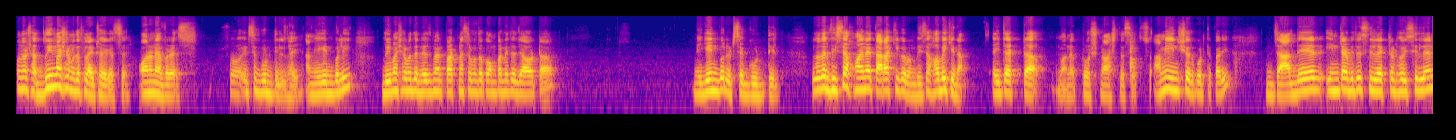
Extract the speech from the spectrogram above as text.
পনেরো সাত, দুই মাসের মধ্যে ফ্লাইট হয়ে গেছে on an average so it's a good deal ভাই। আমি এগেন বলি, দুই মাসের মধ্যে নেজম্যান পার্টনার্সের মতো কোম্পানিতে যাওয়াটা এগেইন বলি ইটস এ গুড ডিল তো তাদের ভিসা হয় না তারা কি করুন ভিসা হবে কি না এইটা একটা মানে প্রশ্ন আসতেছে। আমি ইনশিওর করতে পারি যাদের ইন্টারভিউতে সিলেক্টেড হয়েছিলেন,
